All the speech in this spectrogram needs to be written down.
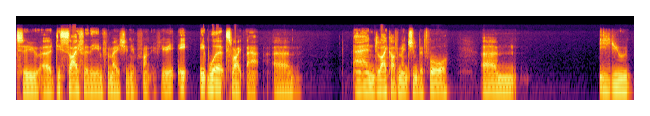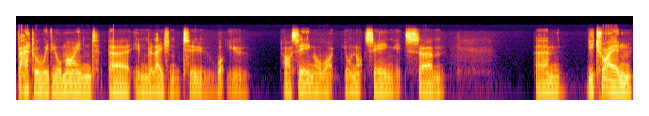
to uh, decipher the information in front of you. It, it, it works like that. Um, and like I've mentioned before, um, you battle with your mind uh, in relation to what you are seeing or what you're not seeing. It's um, um, you try and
